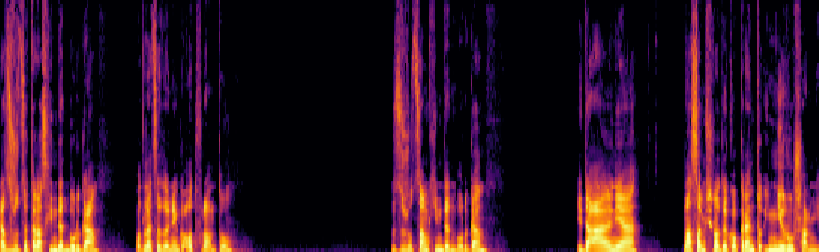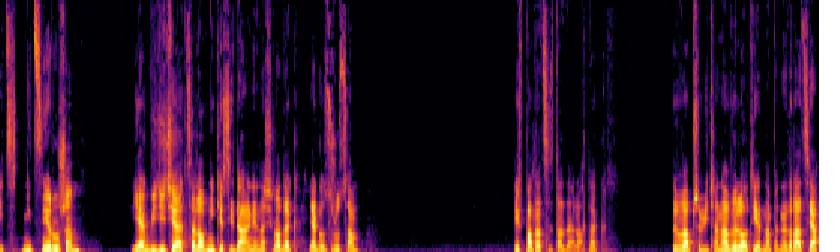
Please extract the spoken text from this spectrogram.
Ja zrzucę teraz Hindenburga, podlecę do niego od frontu Zrzucam Hindenburga. Idealnie na sam środek okrętu i nie ruszam nic. Nic nie ruszam. I jak widzicie, celownik jest idealnie na środek. Ja go zrzucam. I wpada cytadela, tak? Dwa przebicia na wylot, jedna penetracja.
